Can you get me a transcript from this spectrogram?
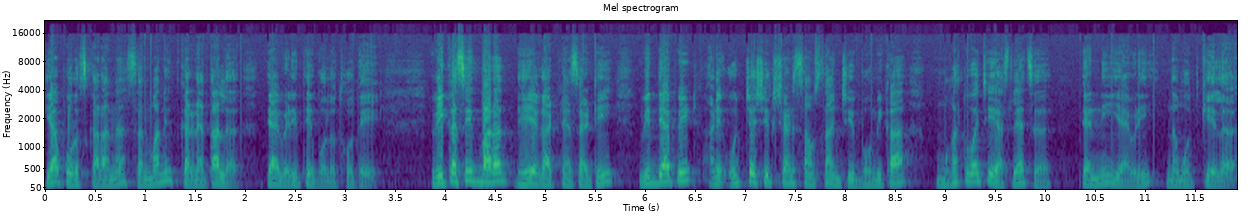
या पुरस्कारानं सन्मानित करण्यात आलं त्यावेळी ते बोलत होते. विकसित भारत ध्येय गाठण्यासाठी विद्यापीठ आणि उच्च शिक्षण संस्थांची भूमिका महत्त्वाची असल्याचं त्यांनी यावेळी नमूद केलं.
